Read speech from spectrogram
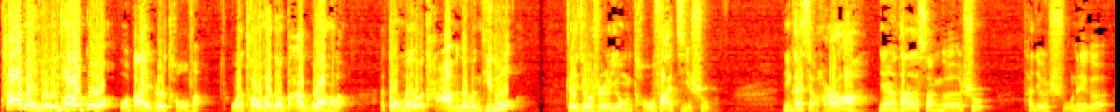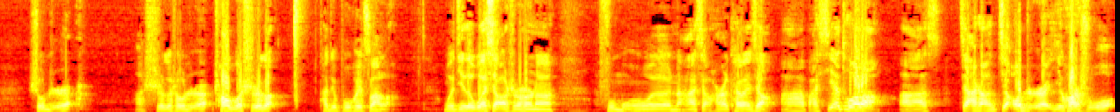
他们有一条过，我拔一根头发。我头发都拔光了，都没有他们的问题多。这就是用头发计数。您看小孩啊，您让他算个数，他就数那个手指啊，十个手指，超过十个他就不会算了。我记得我小时候呢，父母拿小孩开玩笑啊，把鞋脱了啊，加上脚趾一块数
